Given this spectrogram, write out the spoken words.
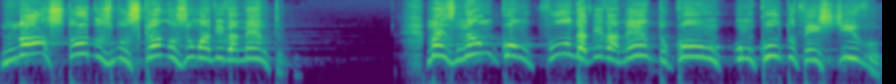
Nós todos buscamos um avivamento, mas não confunda avivamento com um culto festivo.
